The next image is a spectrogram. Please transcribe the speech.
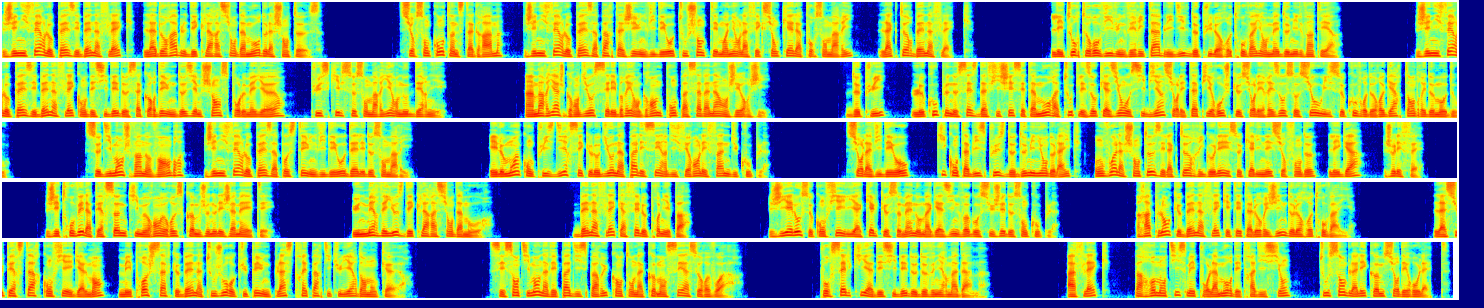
Jennifer Lopez et Ben Affleck, l'adorable déclaration d'amour de la chanteuse. Sur son compte Instagram, Jennifer Lopez a partagé une vidéo touchante témoignant l'affection qu'elle a pour son mari, l'acteur Ben Affleck. Les tourtereaux vivent une véritable idylle depuis leur retrouvaille en mai 2021. Jennifer Lopez et Ben Affleck ont décidé de s'accorder une deuxième chance pour le meilleur, puisqu'ils se sont mariés en août dernier. Un mariage grandiose célébré en grande pompe à Savannah en Géorgie. Depuis, le couple ne cesse d'afficher cet amour à toutes les occasions aussi bien sur les tapis rouges que sur les réseaux sociaux où ils se couvrent de regards tendres et de mots doux. Ce dimanche 20 novembre, Jennifer Lopez a posté une vidéo d'elle et de son mari. Et le moins qu'on puisse dire c'est que l'audio n'a pas laissé indifférent les fans du couple. Sur la vidéo, qui comptabilise plus de 2 millions de likes, on voit la chanteuse et l'acteur rigoler et se câliner sur fond de ⁇ Les gars, je l'ai fait. J'ai trouvé la personne qui me rend heureuse comme je ne l'ai jamais été. Une merveilleuse déclaration d'amour. Ben Affleck a fait le premier pas. JLO se confiait il y a quelques semaines au magazine Vogue au sujet de son couple. Rappelant que Ben Affleck était à l'origine de leur retrouvailles. La superstar confiait également Mes proches savent que Ben a toujours occupé une place très particulière dans mon cœur. Ces sentiments n'avaient pas disparu quand on a commencé à se revoir. Pour celle qui a décidé de devenir madame. Affleck, par romantisme et pour l'amour des traditions, tout semble aller comme sur des roulettes.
